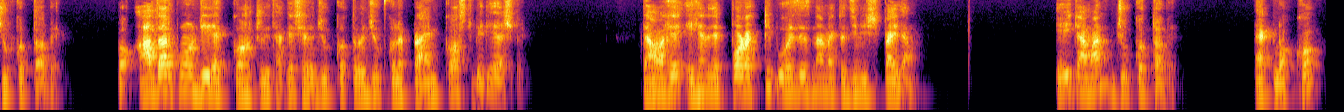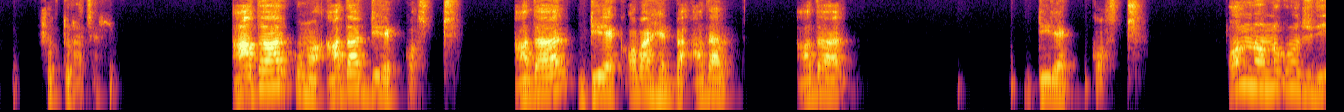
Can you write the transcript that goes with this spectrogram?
যোগ করতে হবে। আদার কোনো ডিরেক্ট কস্ট যদি থাকে, সেটা যোগ করতে হবে। যোগ করলে প্রাইম কস্ট বেরিয়ে আসবে। তা আমাকে এখানে যে প্রোডাক্টিভ ওয়েজেস নামে একটা জিনিস পাইলাম, এইটা আমার যোগ করতে হবে। এক লক্ষ সত্তর হাজার। আদার কোনো other direct cost other direct overhead বা আদার আদার ডিরেক্ট কস্ট অন্য অন্য কোনো যদি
